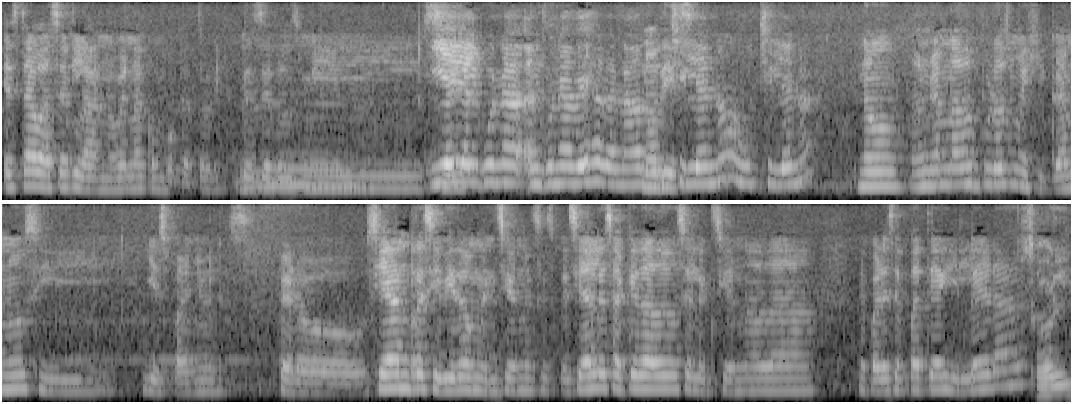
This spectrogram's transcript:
Esta va a ser la novena convocatoria, desde Mm. 2000. ¿Y hay alguna alguna vez ha ganado No, algún diez. chileno o chilena? No, han ganado puros mexicanos y, y españoles, pero sí han recibido menciones especiales. Ha quedado seleccionada, me parece, Pati Aguilera, Sol,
